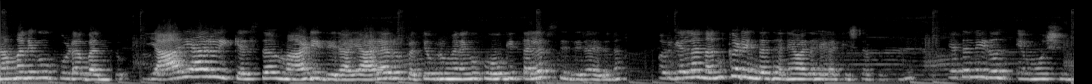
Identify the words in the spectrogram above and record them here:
ನಮ್ಮನೆಗೂ ಕೂಡ ಬಂತು. ಯಾರ್ಯಾರು ಈ ಕೆಲಸ ಮಾಡಿದ್ದೀರಾ? ಯಾರ್ಯಾರು ಪ್ರತಿಯೊಬ್ರು ಮನೆಗೂ ಹೋಗಿ ತಲುಪಿಸಿದ್ದೀರಾ ಇದನ್ನ? ಅವ್ರಿಗೆಲ್ಲ ನನ್ನ ಕಡೆಯಿಂದ ಧನ್ಯವಾದ ಹೇಳಕ್ ಇಷ್ಟಪಡ್ತೀನಿ. ಯಾಕಂದ್ರೆ ಇದೊಂದು ಎಮೋಷನ್.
